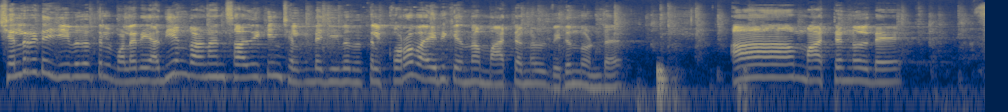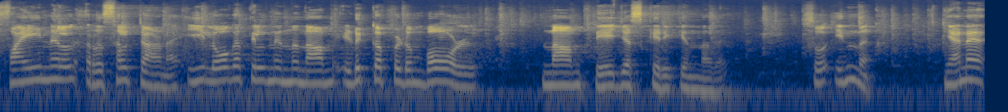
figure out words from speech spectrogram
ചിലരുടെ ജീവിതത്തിൽ വളരെ അധികം കാണാൻ സാധിക്കും ചിലരുടെ ജീവിതത്തിൽ കുറവായിരിക്കും എന്ന മാറ്റങ്ങൾ വരുന്നുണ്ട്. ആ മാറ്റങ്ങളുടെ ഫൈനൽ റിസൾട്ടാണ്. ഈ ലോകത്തിൽ നിന്ന് നാം എടുക്കപ്പെടുമ്പോൾ നാം തേജസ്കരിക്കുന്നത്. സോ ഇന്ന് ഞാൻ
